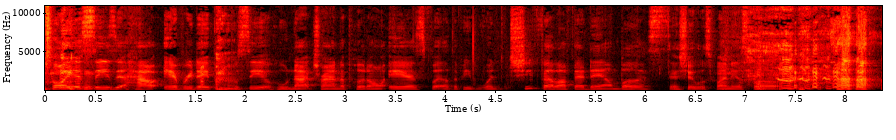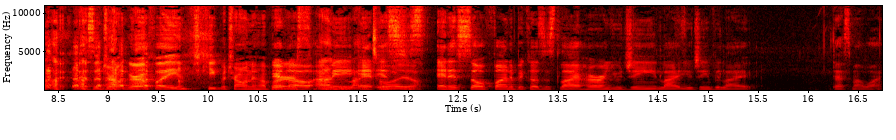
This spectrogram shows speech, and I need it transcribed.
Toya sees it how everyday people see it, who not trying to put on airs for other people. When she fell off that damn bus, that shit was funny as fuck. That's a drunk girl for you. She keep Patron in her purse. you know, I, I mean, like and it's just, and it's so funny because it's like her and Eugene, like Eugene be like, "That's my wife."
